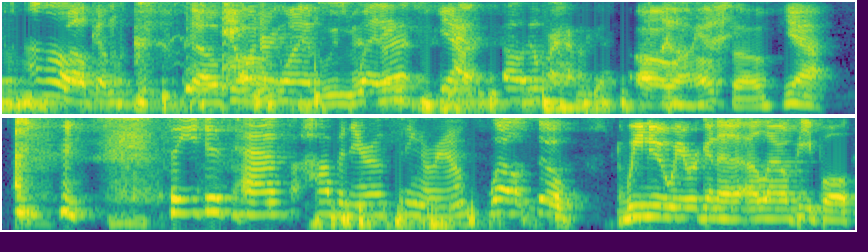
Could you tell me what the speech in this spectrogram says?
Oh, welcome. So if you're wondering why I'm we miss sweating, that? yeah, yes. Oh, it'll probably happen again. Oh, I hope so. yeah. So you just have habanero sitting around? Well, so we knew we were going to allow people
